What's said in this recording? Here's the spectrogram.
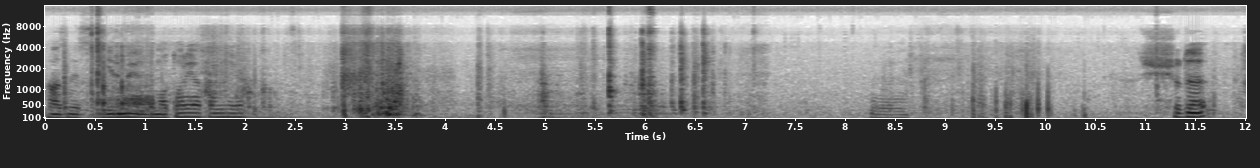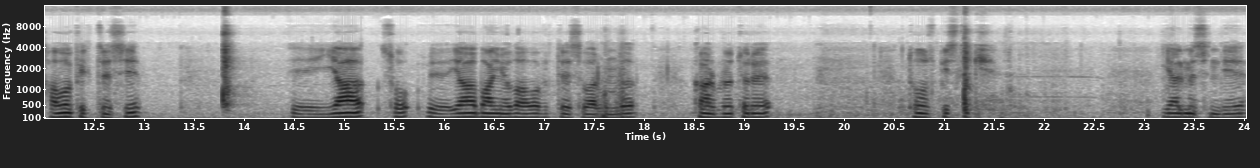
haznesi 20 elde motor yağı konuluyor. Ee, Şu da hava filtresi. Ee, yağ so, e, yağ banyolu hava filtresi var bunda. Karbüratöre toz pislik gelmesin diye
